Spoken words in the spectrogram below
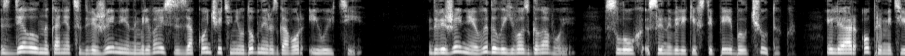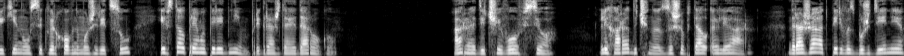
сделал, наконец, движение, намереваясь закончить неудобный разговор и уйти. Движение выдало его с головой. Слух сына Великих Степей был чуток. Илиар опрометью кинулся к верховному жрецу и встал прямо перед ним, преграждая дорогу. «А ради чего все?» — лихорадочно зашептал Элиар. Дрожа от перевозбуждения,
